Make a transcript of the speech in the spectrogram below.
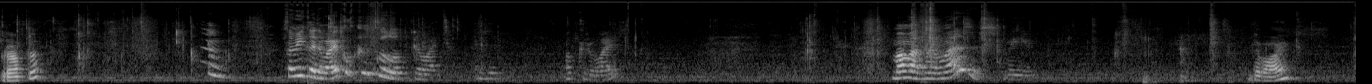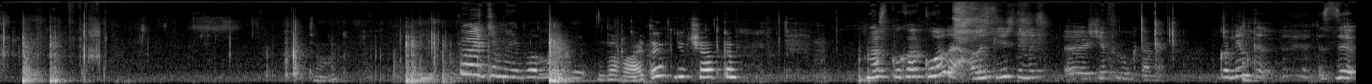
Правда? Саміка, давай Кока-Колу відкривати. Відкривай. Мама, замазиш мені? Давай. Так. Давайте мені помогти. Давайте, дівчатка. У нас Кока-Кола, але з різними е, ще фруктами. Комінка з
